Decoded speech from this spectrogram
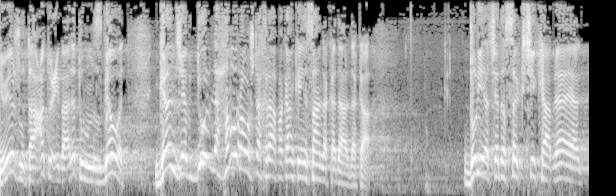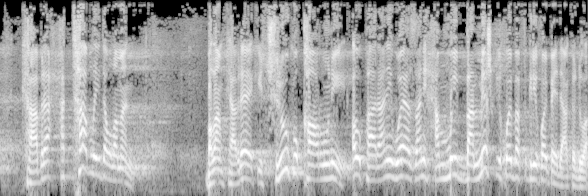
نوێژ و تاعەت و عیبادەت و مزگەوت، گەنجێک دوور لە هەموو ڕەوشتە خراپەکان کە ئینسان لەکەدار دەکا. دڵی ئەچێتە سەر کچی کابرایەک، کابرا حەتا بڵێی دەوڵەمەند، بەڵام کابرایەکی چروک و قاڕوونی ئەو پارانەی وایەزانی هەمووی بە مێشکی خۆی بە فکری خۆی پەیدا کردووە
